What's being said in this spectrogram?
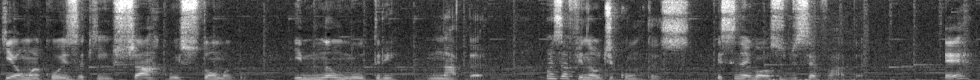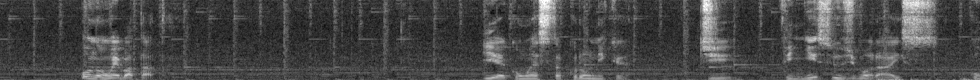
Que é uma coisa que encharca o estômago e não nutre nada. Mas afinal de contas, esse negócio de cevada é ou não é batata? E é com esta crônica de Vinícius de Moraes, com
